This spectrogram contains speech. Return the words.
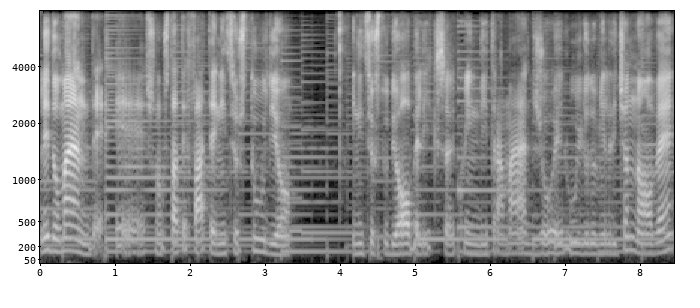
Le domande eh, sono state fatte a inizio studio, inizio studio Obelix, quindi tra maggio e luglio 2019,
